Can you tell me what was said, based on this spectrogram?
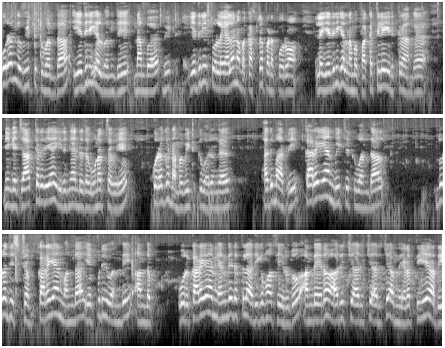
குரங்கு வீட்டுக்கு வந்தால் எதிரிகள் வந்து நம்ம வீட் எதிரி தொல்லையால் நம்ம கஷ்டப்பட போகிறோம் இல்லை எதிரிகள் நம்ம பக்கத்திலே இருக்கிறாங்க. நீங்கள் ஜாக்கிரதையாக இருங்கன்றதை உணர்த்தவே குரங்கு நம்ம வீட்டுக்கு வருங்க. அது மாதிரி கரையான் வீட்டுக்கு வந்தால் துரதிர்ஷ்டம் கரையான் வந்தால் எப்படி வந்து அந்த ஒரு கரையான் எந்த இடத்துல அதிகமாக சேருதோ அந்த இடம் அரித்து அரித்து அரித்து அந்த இடத்தையே அது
